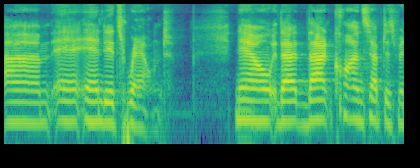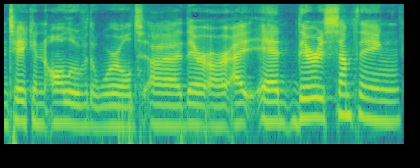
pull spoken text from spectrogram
um, and, and, it's round. Now that that concept has been taken all over the world. Uh, there are I, and there is something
